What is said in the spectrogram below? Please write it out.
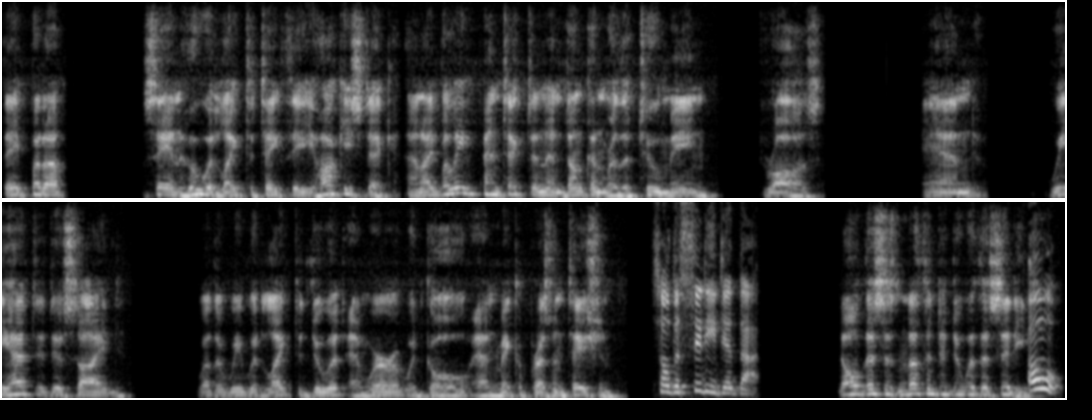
they put up saying who would like to take the hockey stick. And I believe Penticton and Duncan were the two main draws. And we had to decide whether we would like to do it and where it would go and make a presentation. So the city did that. No, this has nothing to do with the city. Oh,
